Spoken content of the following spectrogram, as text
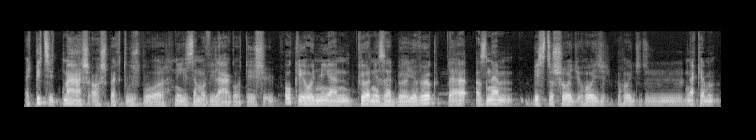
egy picit más aspektusból nézzem a világot, és oké, okay, hogy milyen környezetből jövök, de az nem biztos, hogy, hogy, hogy nekem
